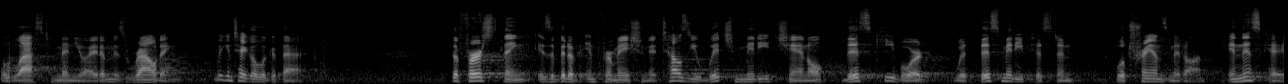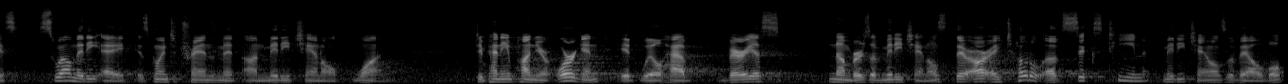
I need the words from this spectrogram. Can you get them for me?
The last menu item is routing. We can take a look at that. The first thing is a bit of information. It tells you which MIDI channel this keyboard with this MIDI piston will transmit on. In this case, Swell MIDI A is going to transmit on MIDI channel 1. Depending upon your organ, it will have various numbers of MIDI channels. There are a total of 16 MIDI channels available,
